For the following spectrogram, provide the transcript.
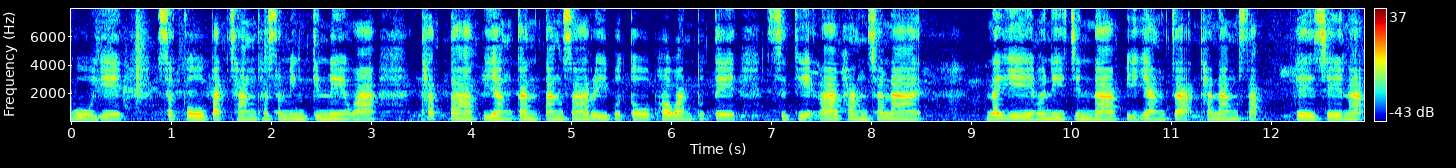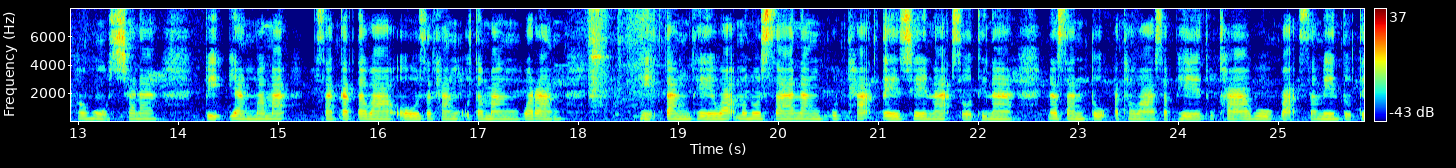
โวเย สโกปัชชังทัสมิงกินเนวาทัตตาปิยังกันตังสารีปุโตพระวันตุเต สิทธิลาพังชนานเยมณีจินดาปิยังจะทนังสัพเพเชนะพหูชนะ ปิยังมะมะ สักกตวาโอสทังอุตมังวรังหิตังเทวมนุษสานังพุทธเตเชนะโสตินานสันตุปัทวาสเพทุคาวูปะสเมนตุเต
